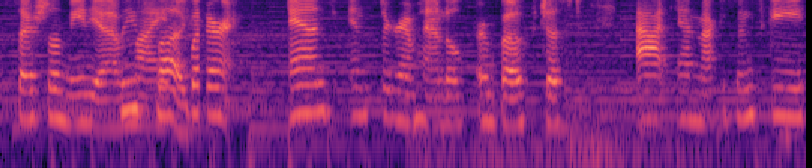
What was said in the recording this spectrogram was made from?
social media, Please my plug. Twitter and Instagram handles are both just at Ann Makosinski.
